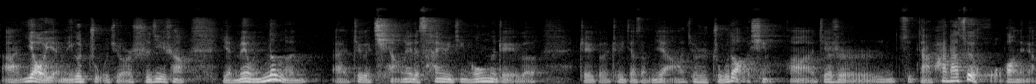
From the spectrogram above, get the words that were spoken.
啊耀眼的一个主角，实际上也没有那么哎这个强烈的参与进攻的这个。这个这个叫怎么讲啊？就是主导性啊，就是哪怕他最火爆那两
